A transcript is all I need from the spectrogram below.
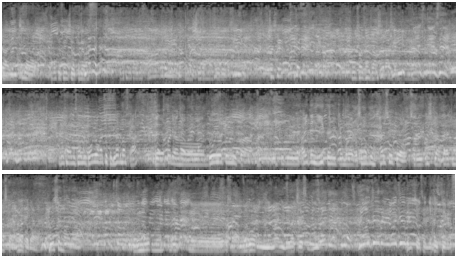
界一の空手選手を決めます。あー緑がまた集団走りそして、です。黒沢選手、走ってますね黒沢にそういう動揺がちょっと見られますか？いややっぱりあの動揺というか、結局相手にいい攻撃をもらえばその分返そうとする意識が働きますからね。なるほどどうしてもあの無無無えーその無防備に前に出がちですよね。延長戦に入っています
